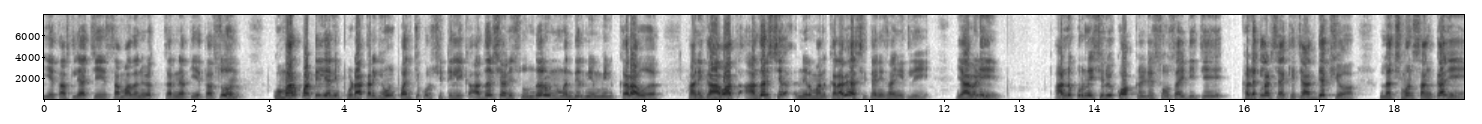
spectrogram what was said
येत असल्याचे समाधान व्यक्त करण्यात येत असून कुमार पाटील यांनी पुढाकार घेऊन पंचकृषीतील एक आदर्श आणि सुंदर मंदिर निर्माण करावं आणि गावात आदर्श निर्माण करावे असे त्यांनी सांगितले. यावेळी अन्नपूर्णेश्वरी कॉप क्रेडिट सोसायटीचे खडकलाट शाखेचे अध्यक्ष लक्ष्मण संकाजे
